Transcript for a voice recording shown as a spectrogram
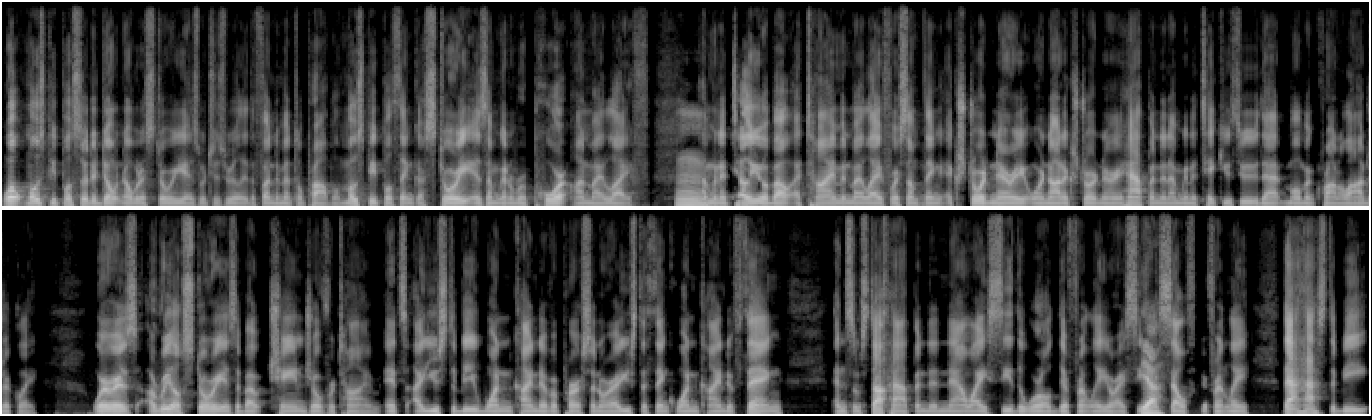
Well, most people sort of don't know what a story is, which is really the fundamental problem. Most people think a story is I'm going to report on my life. Mm, I'm going to tell you about a time in my life where something extraordinary or not extraordinary happened, and I'm going to take you through that moment chronologically. Whereas a real story is about change over time. It's I used to be one kind of a person, or I used to think one kind of thing, and some stuff happened, and now I see the world differently, or I see Yeah. myself differently. That has to be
